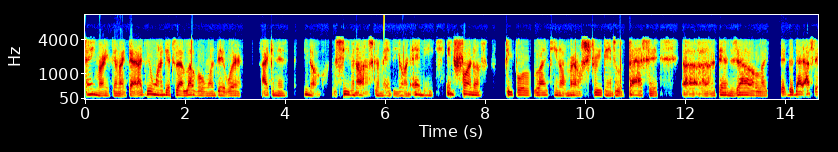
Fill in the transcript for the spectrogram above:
fame or anything like that. I do want to get to that level one day where I can, you know, receive an Oscar maybe or an Emmy in front of people like, you know, Meryl Streep, Angela Bassett, uh, Denzel, like that, that actually,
